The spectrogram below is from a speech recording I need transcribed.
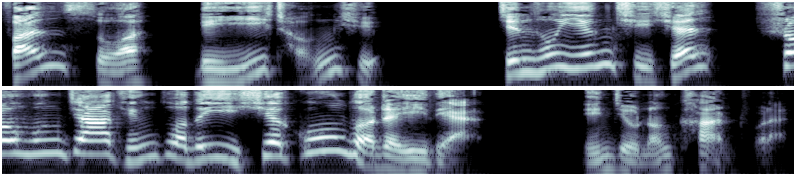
繁琐礼仪程序。仅从迎娶前双方家庭做的一些工作这一点，您就能看出来。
